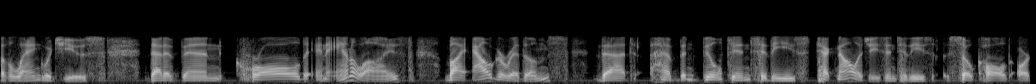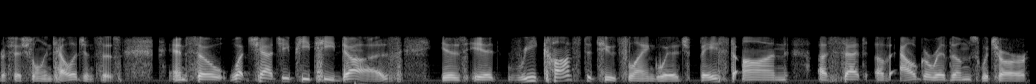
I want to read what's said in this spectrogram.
of language use that have been crawled and analyzed by algorithms that have been built into these technologies, into these so called artificial intelligences. And so, what ChatGPT does is it reconstitutes language based on a set of algorithms which are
